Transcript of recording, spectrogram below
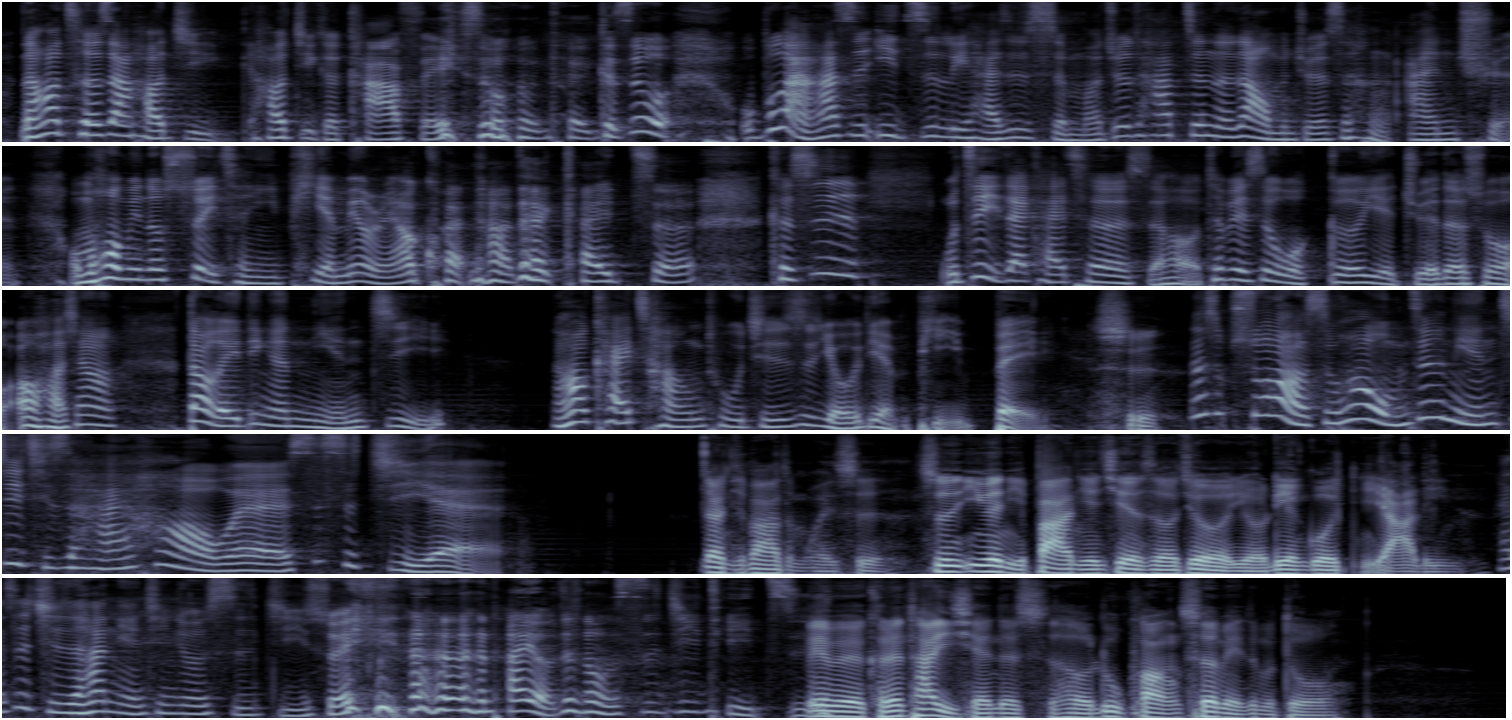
然后车上好几好几个咖啡什么的，可是我我不管他是意志力还是什么，就是他真的让我们觉得是很安全。我们后面都睡成一片，没有人要管他在开车。可是我自己在开车的时候，特别是我哥也觉得说，哦，好像到了一定的年纪，然后开长途其实是有一点疲惫。是，但是说老实话，我们这个年纪其实还好哎，四十几哎。那你爸怎么回事？是因为你爸年轻的时候就有练过哑铃？还是其实他年轻就是司机，所以 他有这种司机体质。没有没有，可能他以前的时候路况车没这么多，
